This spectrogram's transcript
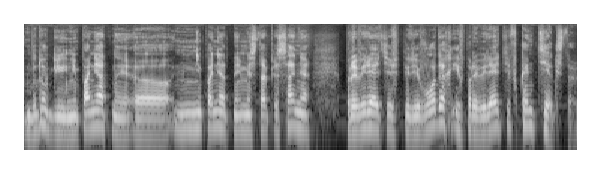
многие непонятные, э, непонятные места Писания проверяйте в переводах и проверяйте в контекстах.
